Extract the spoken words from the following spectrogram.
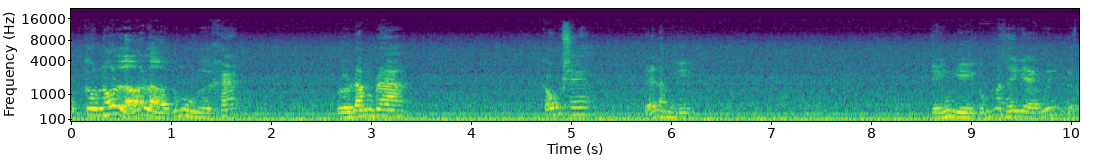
một câu nói lỡ lời của một người khác rồi đâm ra cấu xé để làm gì? Chuyện gì cũng có thể giải quyết được.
